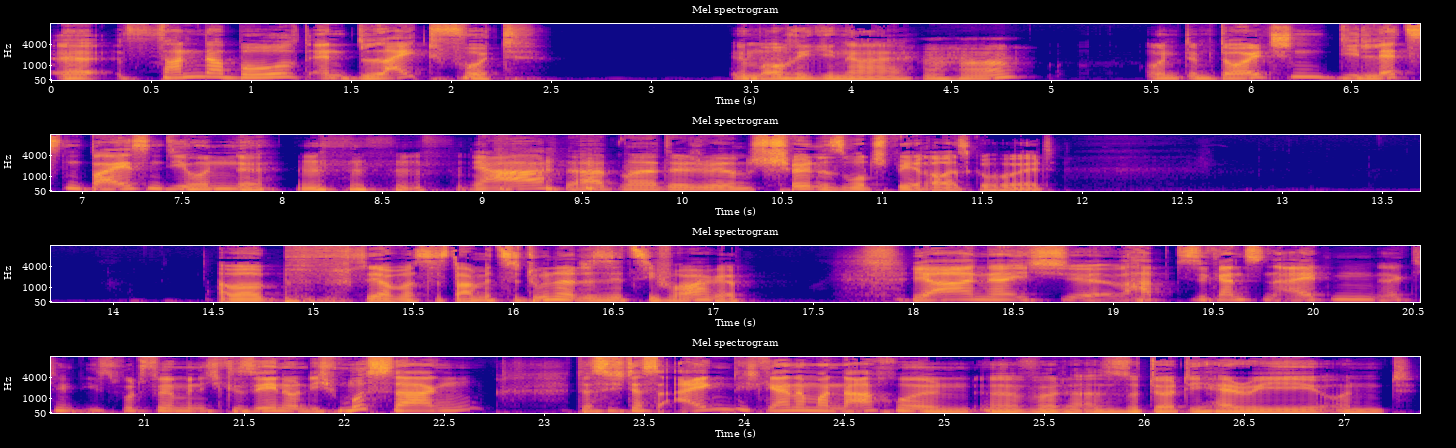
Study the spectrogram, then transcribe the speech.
Äh, Thunderbolt and Lightfoot im Original. Aha. Und im Deutschen, die letzten beißen die Hunde. Ja, da hat man natürlich wieder ein schönes Wortspiel rausgeholt. Aber pff, ja, was das damit zu tun hat, ist jetzt die Frage. Ja, ne, ich äh, habe diese ganzen alten äh, Clint Eastwood-Filme nicht gesehen und ich muss sagen, dass ich das eigentlich gerne mal nachholen äh, würde. Also so Dirty Harry und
